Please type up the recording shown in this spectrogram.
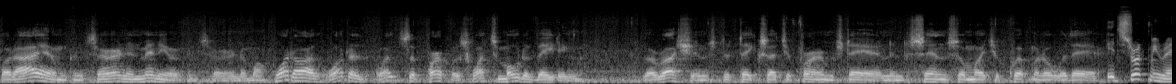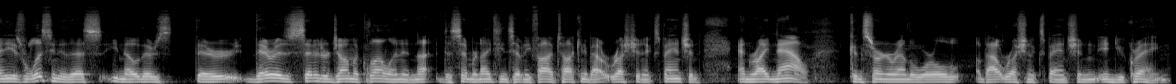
What I am concerned, and many are concerned about, what are what are what's the purpose? What's motivating the Russians to take such a firm stand and to send so much equipment over there? It struck me, Randy, as we're listening to this. You know, there's there there is Senator John McClellan in not- December 1975 talking about Russian expansion, and right now concern around the world about Russian expansion in Ukraine.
